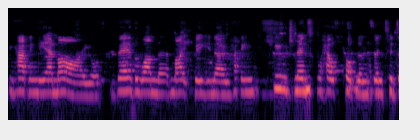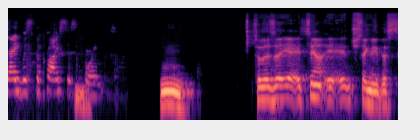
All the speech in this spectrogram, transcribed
be having the mi or they're the one that might be you know having huge mental health problems and today was the crisis point mm. so there's a it it's interestingly this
